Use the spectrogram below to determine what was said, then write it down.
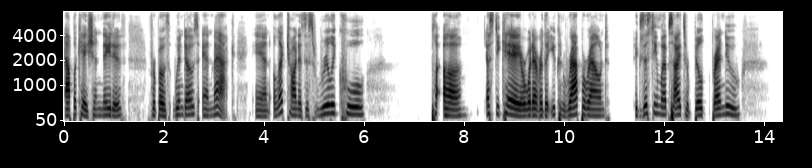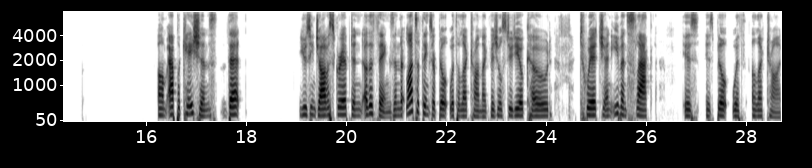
application native for both Windows and Mac. And Electron is this really cool uh, SDK or whatever that you can wrap around existing websites or build brand new um, applications that using JavaScript and other things. And lots of things are built with Electron, like Visual Studio Code, Twitch, and even Slack is, is built with Electron.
